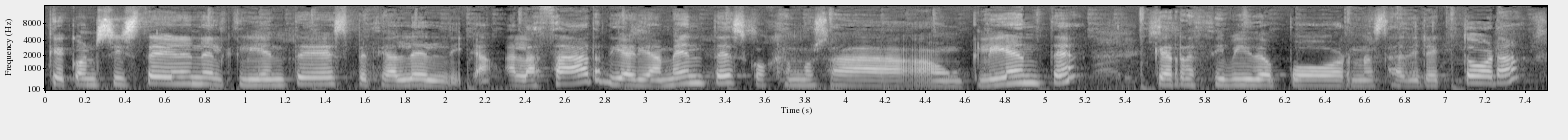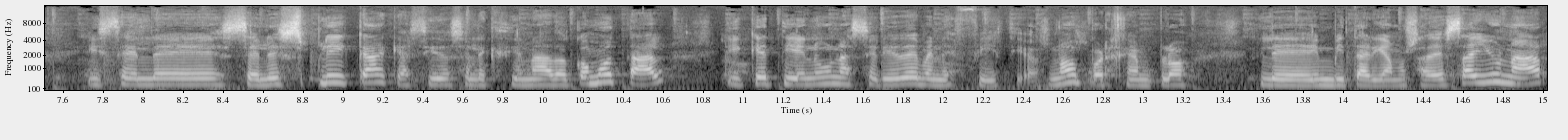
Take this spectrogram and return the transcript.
que consiste en el cliente especial del día. Al azar, diariamente, escogemos a, un cliente que es recibido por nuestra directora y se le, se le explica que ha sido seleccionado como tal y que tiene una serie de beneficios. ¿no? Por ejemplo, le invitaríamos a desayunar,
